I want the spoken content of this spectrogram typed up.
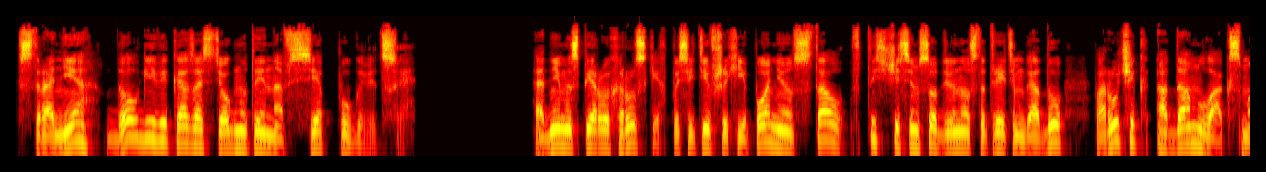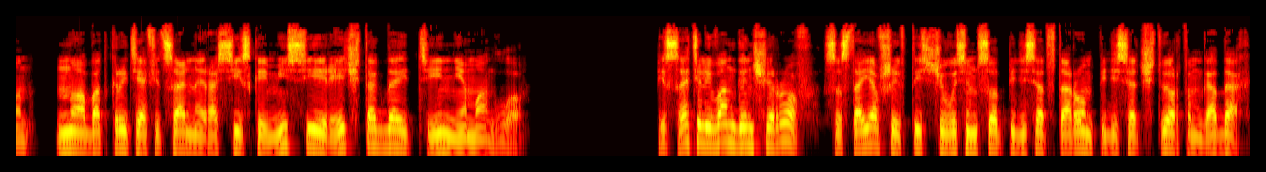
стране, долгие века застегнутой на все пуговицы. Одним из первых русских, посетивших Японию, стал в 1793 году поручик Адам Лаксман, но об открытии официальной российской миссии речь тогда идти не могло. Писатель Иван Гончаров, состоявший в 1852-54 годах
